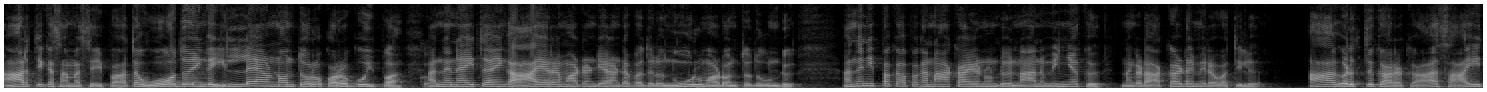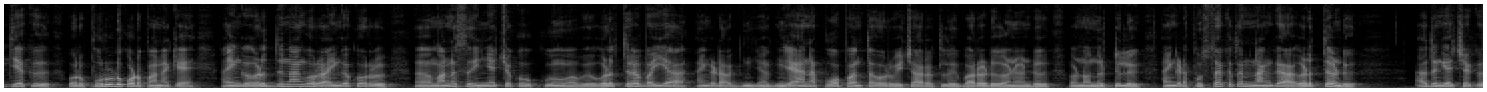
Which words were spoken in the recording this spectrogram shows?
ಆರ್ಥಿಕ ಸಮಸ್ಯೆ ಇಪ್ಪ. ಅಥವಾ ಓದೋ ಹಿಂಗೆ ಇಲ್ಲೇ ಅನ್ನೋಂಥವ್ರು ಕೊರಗು ಇಪ್ಪ. ಅಂದನೆ ಆಯ್ತ ಹಿಂಗೆ ಆಯರ ಮಾಡಂಡಿ ಅಂಡ ಬದಲು ನೂರು ಮಾಡೋಂಥದ್ದು ಉಂಡು ಅಂದನೆ ಇಪ್ಪ ನಾಕಾಯಣ ಉಂಡು ನಾನು ಮಿಂಜಕ್ ನಂಗಡ ಅಕಾಡೆಮಿರ ವತಿಲು. ಆ ಎಳುತ್ತುಕಾರಕ್ಕೆ ಆ ಸಾಹಿತ್ಯಕ್ಕೆ ಅವರು ಪುರುಡು ಕೊಡಪನಕ್ಕೆ ಅಯಂಗ ಎಳುದ್ನಾಂಗ ಅವರು ಅಯಂಗಕ್ಕೋರು ಮನಸ್ಸು ಇನ್ನೆಚ್ಚಕ್ಕೂ ಎಳುತ್ತಿರ ಬಯ್ಯ ಅಯಂಗಡ ಜ್ಞಾನ ಪೋಪಂತ ಅವರು ವಿಚಾರತ್ಲು ಬರಡು ಅಣಂಡು ಅಣ್ಣೊಂದು ನಿಟ್ಟಲು ಅಯಂಗಡ ಪುಸ್ತಕದ ನಂಗ ಎಡುತ್ತಂಡು ಅದಕ್ಕೆ ಹೆಚ್ಚಕ್ಕೆ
